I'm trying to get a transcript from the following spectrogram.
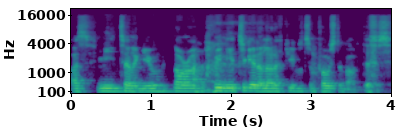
us me telling you laura we need to get a lot of people to post about this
